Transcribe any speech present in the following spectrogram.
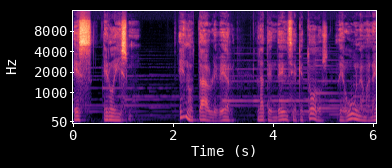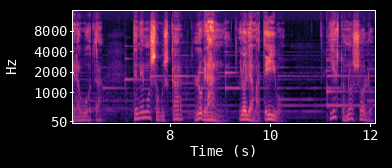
es heroísmo. Es notable ver la tendencia que todos, de una manera u otra, tenemos a buscar lo grande, lo llamativo. Y esto no solo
